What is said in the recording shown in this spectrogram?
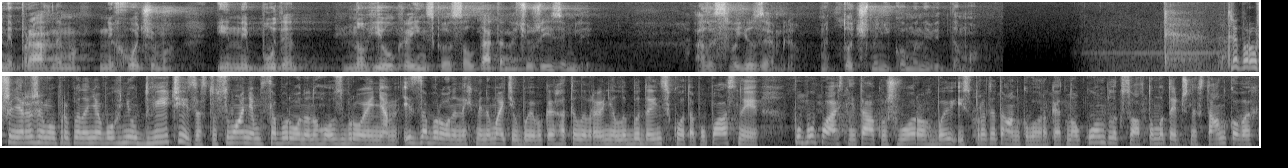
не прагнемо, не хочемо і не буде ноги українського солдата на чужій землі. Але свою землю ми точно нікому не віддамо. Три порушення режиму припинення вогню двічі із застосуванням забороненого озброєння. Із заборонених мінометів бойовики гатили в районі Лебединського та Попасної. По Попасній також ворог бив із протитанкового ракетного комплексу, автоматичних станкових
